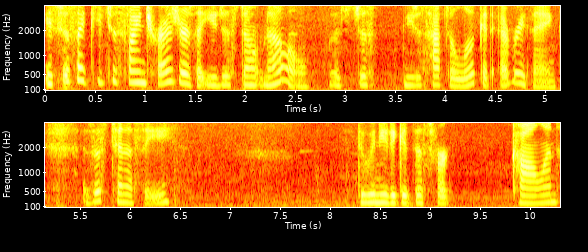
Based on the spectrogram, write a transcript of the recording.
It's just like you just find treasures that you just don't know. It's just, you just have to look at everything. Is this Tennessee? Do we need to get this for Colin?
